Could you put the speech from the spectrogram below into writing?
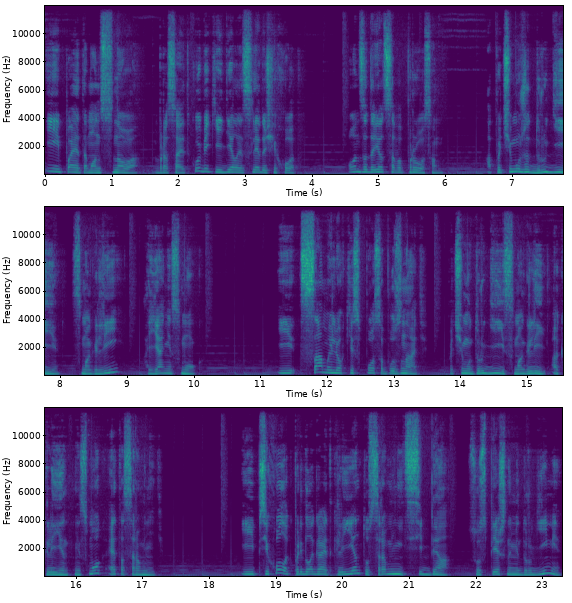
И поэтому он снова бросает кубики и делает следующий ход. Он задается вопросом, а почему же другие смогли, а я не смог? И самый легкий способ узнать, почему другие смогли, а клиент не смог, это сравнить. И психолог предлагает клиенту сравнить себя с успешными другими,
